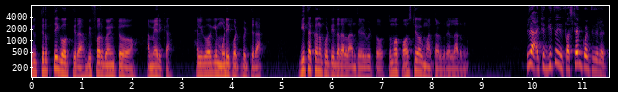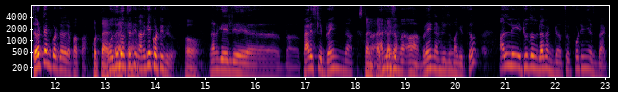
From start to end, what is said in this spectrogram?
ನೀವು ತಿರುಪ್ತಿಗೆ ಹೋಗ್ತೀರಾ ಬಿಫೋರ್ ಗೋಯಿಂಗ್ ಟು ಅಮೇರಿಕಾ? ಅಲ್ಲಿಗೆ ಹೋಗಿ ಮುಡಿ ಕೊಟ್ಬಿಡ್ತೀರಾ? ಗೀತಕ್ಕನೂ ಕೊಟ್ಟಿದ್ದಾರಲ್ಲ ಅಂತ ಹೇಳಿಬಿಟ್ಟು ತುಂಬ ಪಾಸಿಟಿವ್ ಆಗಿ ಮಾತಾಡಿದ್ರು ಎಲ್ಲರೂ ಇಲ್ಲ ಆ್ಯಕ್ಚುಲಿ ಗೀತಾ ಇದು ಫಸ್ಟ್ ಟೈಮ್ ಕೊಡ್ತಿದ್ದಿಲ್ಲ ಥರ್ಡ್ ಟೈಮ್ ಕೊಡ್ತಾ ಇದ್ದಾರೆ ಪಾಪ. ಕೊಡ್ತಾ ಮೊದಲು ಇರ್ತಾರೆ ಒಂದ್ಸತಿ ನನಗೆ ಕೊಟ್ಟಿದ್ರು. ಓ. ನನಗೆ ಇಲ್ಲಿ ಪ್ಯಾರಿಸ್ಲಿ brain stent aneurysm brain aneurysm ಆಗಿತ್ತು. ಅಲ್ಲಿ two thousand eleven fourteen years back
